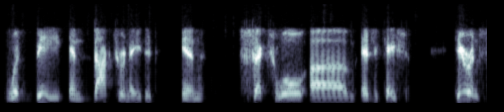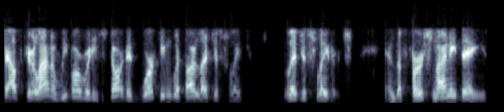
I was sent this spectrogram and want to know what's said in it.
would be indoctrinated in sexual uh, education. Here in South Carolina, we've already started working with our legislators, legislators. In the first 90 days,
